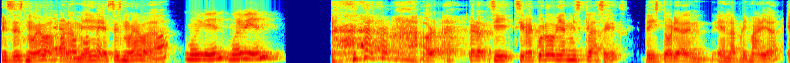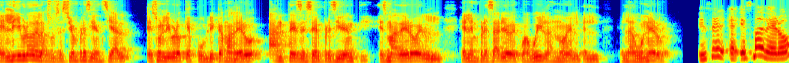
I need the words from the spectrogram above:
Esa es nueva, para mí, esa es nueva. Muy bien, muy bien. Ahora, pero si, si recuerdo bien mis clases, de historia en, la primaria, el libro de la sucesión presidencial es un libro que publica Madero antes de ser presidente. Es Madero el, el empresario de Coahuila, ¿no? El, el, el lagunero. ¿Es, ¿Es Madero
